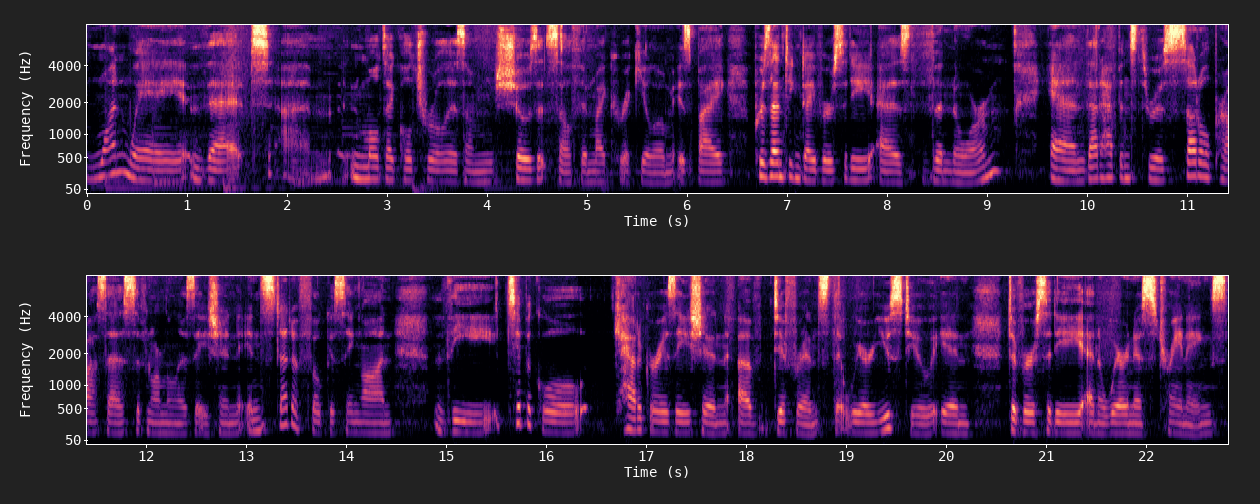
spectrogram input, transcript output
One way that um, multiculturalism shows itself in my curriculum is by presenting diversity as the norm, and that happens through a subtle process of normalization instead of focusing on the typical categorization of difference that we're used to in diversity and awareness trainings.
